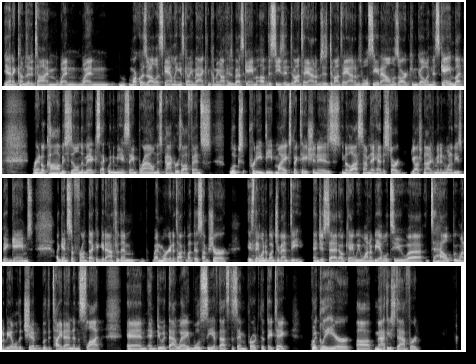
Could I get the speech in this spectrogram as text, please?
Yeah, and it comes at a time when when Marquez Valdes-Scantling is coming back and coming off his best game of the season. Davante Adams is Davante Adams. We'll see if Allen Lazard can go in this game, but Randall Cobb is still in the mix. Equanimeous St. Brown. This Packers offense looks pretty deep. My expectation is, you know, the last time they had to start Yosh Nijman in one of these big games against a front that could get after them, and we're going to talk about this, I'm sure, is they went a bunch of empty and just said, okay, we want to be able to uh, to help. We want to be able to chip with the tight end in the slot and and do it that way. We'll see if that's the same approach that they take. Quickly here, uh, Matthew Stafford.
